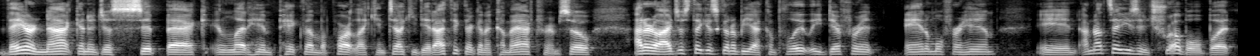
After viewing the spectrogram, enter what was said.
They are not going to just sit back and let him pick them apart like Kentucky did. I think they're going to come after him. So I don't know. I just think it's going to be a completely different animal for him. And I'm not saying he's in trouble, but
